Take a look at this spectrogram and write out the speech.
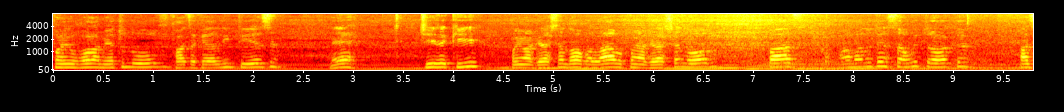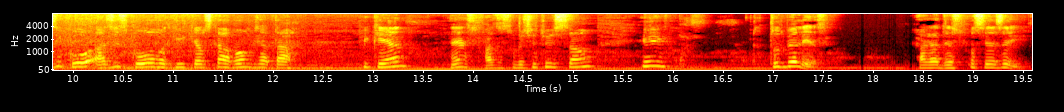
põe o rolamento novo, faz aquela limpeza, né, tira aqui, põe uma graxa nova, lava, põe uma graxa nova, faz a manutenção e troca as, as escovas aqui, que é os carvão que já está pequeno, né, faz a substituição e tudo beleza. Agradeço vocês aí.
